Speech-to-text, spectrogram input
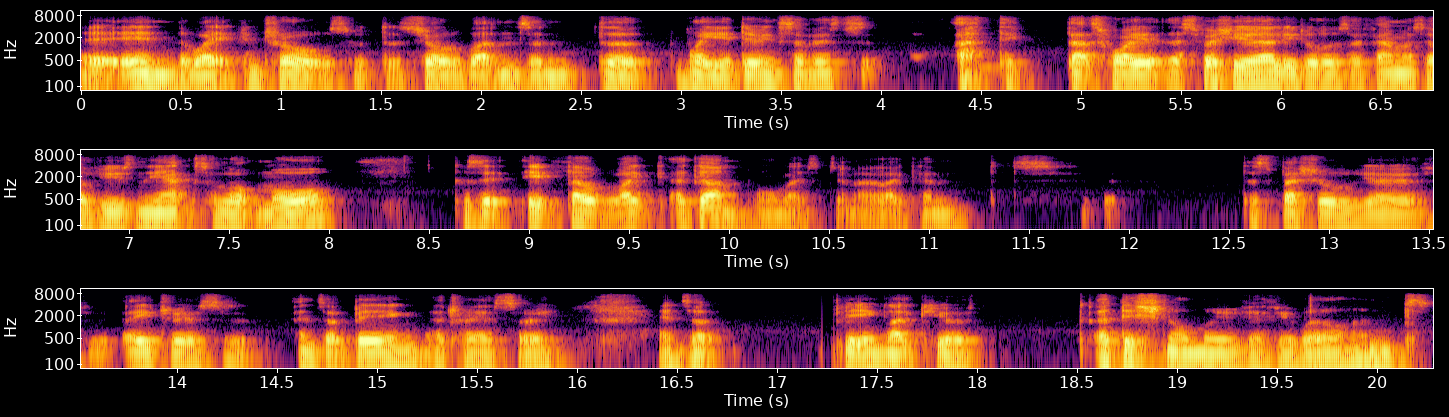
in the way it controls with the shoulder buttons and the way you're doing stuff. It's, I think that's why, especially early doors, I found myself using the axe a lot more because it, it felt like a gun almost, you know, like and the special, you know, Atreus ends up being Atreus, sorry, ends up being like your additional move, if you will, and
